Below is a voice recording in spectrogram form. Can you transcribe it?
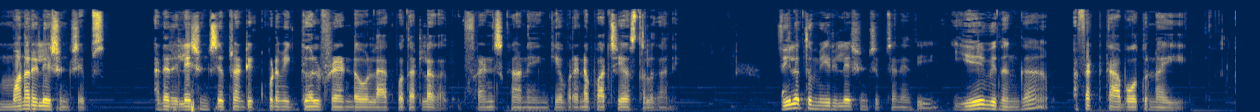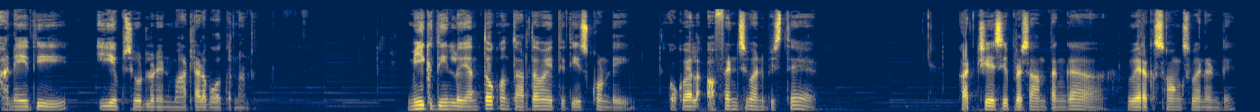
మన రిలేషన్షిప్స్ అంటే రిలేషన్షిప్స్ అంటే ఇప్పుడు మీ గర్ల్ ఫ్రెండ్ లేకపోతే అట్లా కాదు ఫ్రెండ్స్ కానీ ఇంకెవరైనా పరిచయస్తులు కానీ వీళ్ళతో మీ రిలేషన్షిప్స్ అనేది ఏ విధంగా ఎఫెక్ట్ కాబోతున్నాయి అనేది ఈ ఎపిసోడ్లో నేను మాట్లాడబోతున్నాను. మీకు దీనిలో ఎంతో కొంత అర్థమైతే తీసుకోండి. ఒకవేళ అఫెన్సివ్ అనిపిస్తే కట్ చేసి ప్రశాంతంగా వేరొక సాంగ్స్ వినండి.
